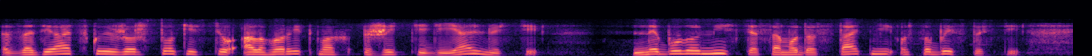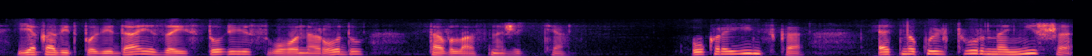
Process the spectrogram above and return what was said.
з азіатською жорстокістю алгоритмах життєдіяльності не було місця самодостатній особистості, яка відповідає за історію свого народу та власне життя. Українська етнокультурна ніша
